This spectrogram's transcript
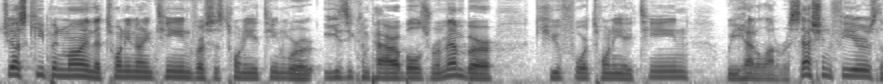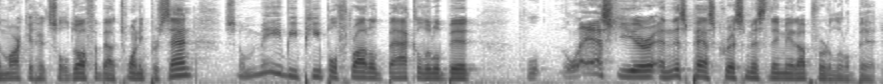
Just keep in mind that 2019 versus 2018 were easy comparables. Remember, Q4 2018, we had a lot of recession fears. The market had sold off about 20%. So maybe people throttled back a little bit last year, and this past Christmas, they made up for it a little bit.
